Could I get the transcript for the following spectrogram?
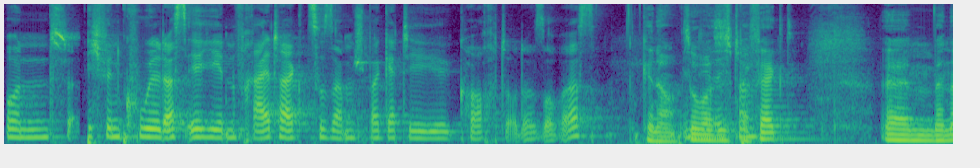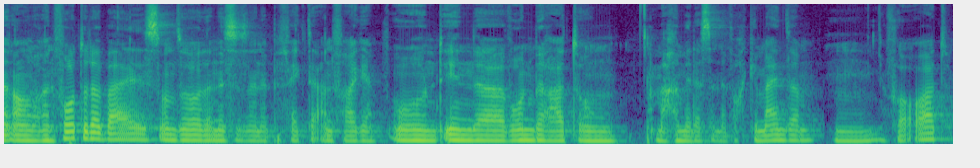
Und ich finde cool, dass ihr jeden Freitag zusammen Spaghetti kocht oder sowas. Genau, sowas ist perfekt. Ähm, wenn dann auch noch ein Foto dabei ist und so, dann ist es eine perfekte Anfrage. Und in der Wohnberatung machen wir das dann einfach gemeinsam mh, hm, vor Ort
